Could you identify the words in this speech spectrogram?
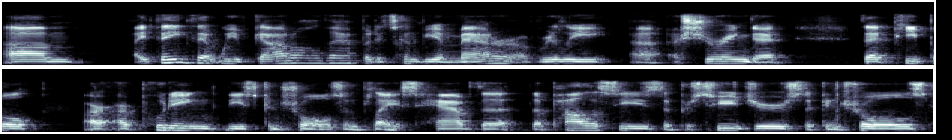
Um, I think that we've got all that, but it's going to be a matter of really uh, assuring that that people are, are putting these controls in place, have the, the policies, the procedures, the controls,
